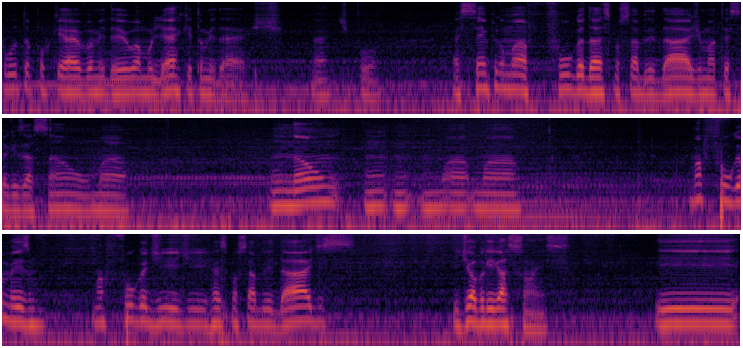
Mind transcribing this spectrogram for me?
fruta porque Eva me deu a mulher que tu me deste, né? Tipo, é sempre uma fuga da responsabilidade, uma terceirização, uma um não um, uma, uma, uma fuga mesmo, uma fuga de, de responsabilidades e de obrigações. E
